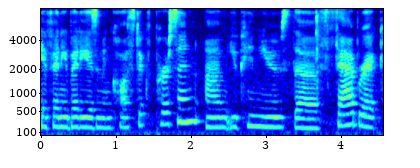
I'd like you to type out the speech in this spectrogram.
If anybody is an encaustic person, um, you can use the fabric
